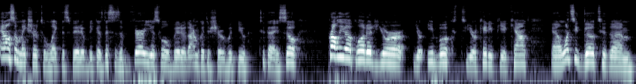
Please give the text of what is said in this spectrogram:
And also make sure to like this video because this is a very useful video that I'm going to share with you today. So probably you uploaded your, your ebook to your KDP account and once you go to the um,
